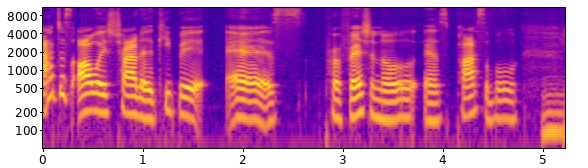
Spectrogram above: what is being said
I just always try to keep it as professional as possible. Mm-hmm.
